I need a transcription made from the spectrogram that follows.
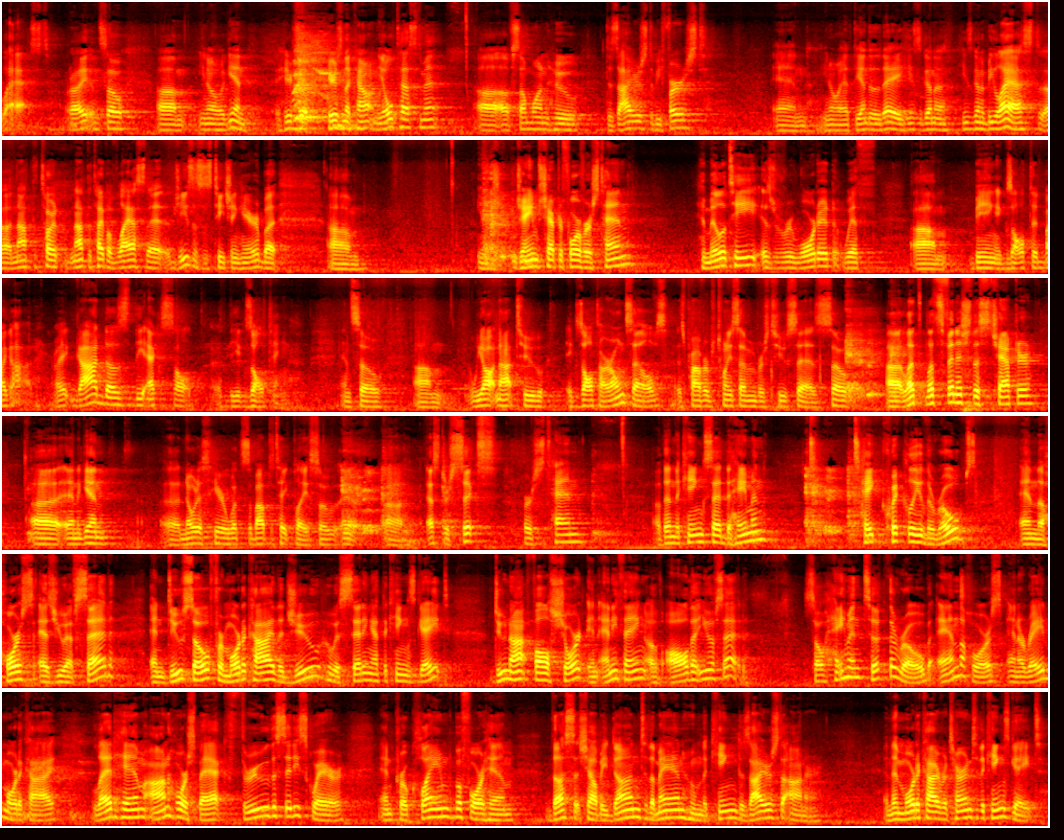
Last, right? And so, um, you know, again, here's, a, here's an account in the Old Testament uh, of someone who desires to be first, and you know, at the end of the day, he's gonna he's gonna be last. Uh, not the tar- not the type of last that Jesus is teaching here, but um, James chapter four verse ten, humility is rewarded with um, being exalted by God. Right? God does the exalt the exalting, and so um, we ought not to exalt our own selves, as Proverbs 27, verse 2 says. So uh, let's, let's finish this chapter. Uh, and again, uh, notice here what's about to take place. So, uh, uh, Esther 6, verse 10. Uh, then the king said to Haman, Take quickly the robes and the horse as you have said, and do so for Mordecai the Jew who is sitting at the king's gate. Do not fall short in anything of all that you have said. So Haman took the robe and the horse and arrayed Mordecai, led him on horseback through the city square, and proclaimed before him, Thus it shall be done to the man whom the king desires to honor. And then Mordecai returned to the king's gate.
